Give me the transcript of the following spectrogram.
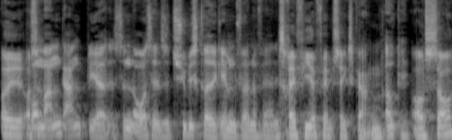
Og, og Hvor så, mange gange bliver sådan en oversættelse typisk skrevet igennem, før den er færdig? 3, 4, 5, 6 gange. Okay. Og så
